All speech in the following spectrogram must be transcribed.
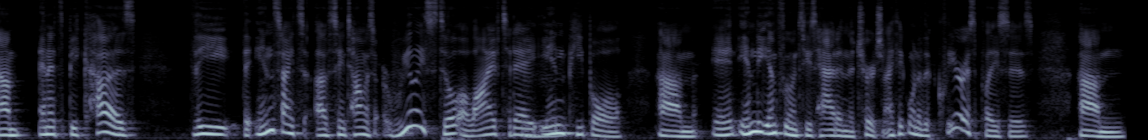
um, and it's because the the insights of St. Thomas are really still alive today in people, um, in, in the influence he's had in the church. And I think one of the clearest places um,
